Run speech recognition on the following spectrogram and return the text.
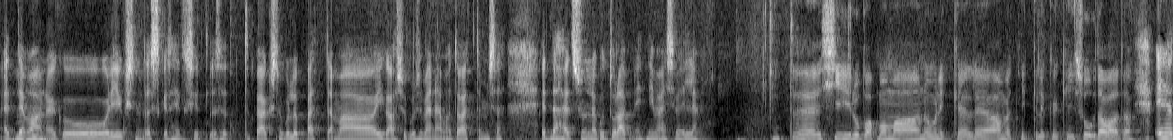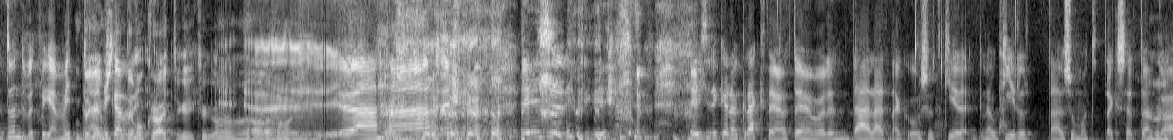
et tema mm -hmm. nagu oli üks nendest, kes näiteks ütles, et peaks nagu lõpetama igasuguse Venemaa toetamise. et noh, et sul nagu tuleb neid nimesid välja et Xi äh, lubab oma nõunikel ja ametnikel ikkagi suud avada. ei no tundub, et pigem mitte. tegemist on demokraatiaga ikkagi olema, olema ei, see on ikkagi, ei see on ikka nagu crack toimub, toimuvad, et need hääled nagu suht kiire, nagu kiirelt äh, summutatakse, et on ka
